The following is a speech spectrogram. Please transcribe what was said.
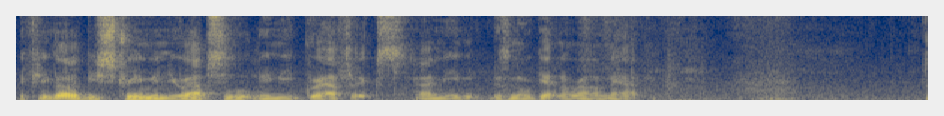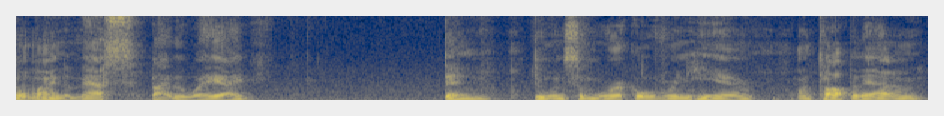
if you're going to be streaming, you absolutely need graphics. I mean, there's no getting around that. Don't mind the mess, by the way. I've been doing some work over in here. On top of that, I'm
